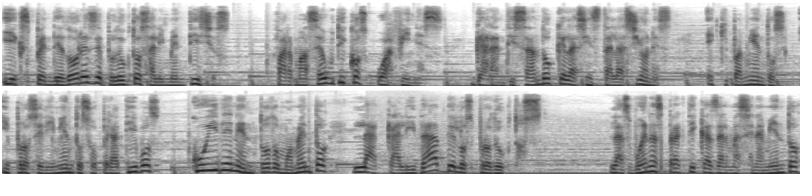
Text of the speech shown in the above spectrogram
y expendedores de productos alimenticios, farmacéuticos o afines, garantizando que las instalaciones, equipamientos y procedimientos operativos cuiden en todo momento la calidad de los productos. Las buenas prácticas de almacenamiento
